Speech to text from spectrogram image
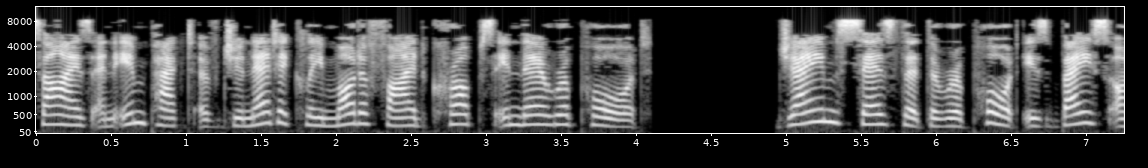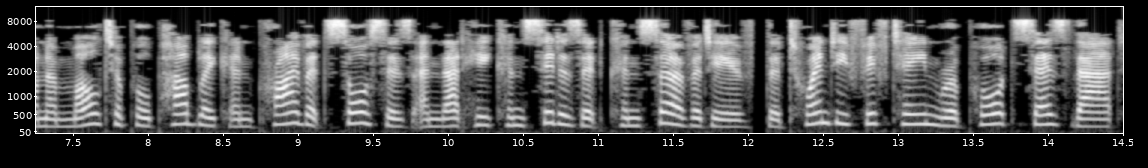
size and impact of genetically modified crops in their report. James says that the report is based on a multiple public and private sources and that he considers it conservative. The 2015 report says that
